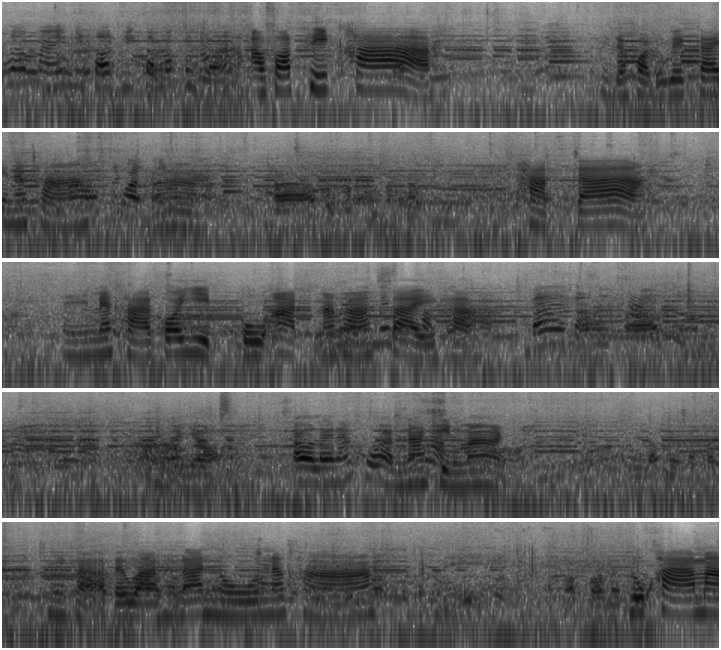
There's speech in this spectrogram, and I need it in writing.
เพิ่มไหมมีซอสพริกซอสมะเขือเอาซอสพริกค่ะเดี๋ยวขอดูใกล้ๆนะคะอ่าครับขอบคุณนะครับผักจ้าอันนี้แม่ค้าก็หยิบปูอัดนะคะ ใส่ค่ะได้จ้ะมายองเอาอะไรนะปูอัดน่ากินมาก นี่รับเลยนะครับผมนี่ค่ะเอาไปวางทางด้านนู้นนะคะนี่รับซอสนะลูกค้ามา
